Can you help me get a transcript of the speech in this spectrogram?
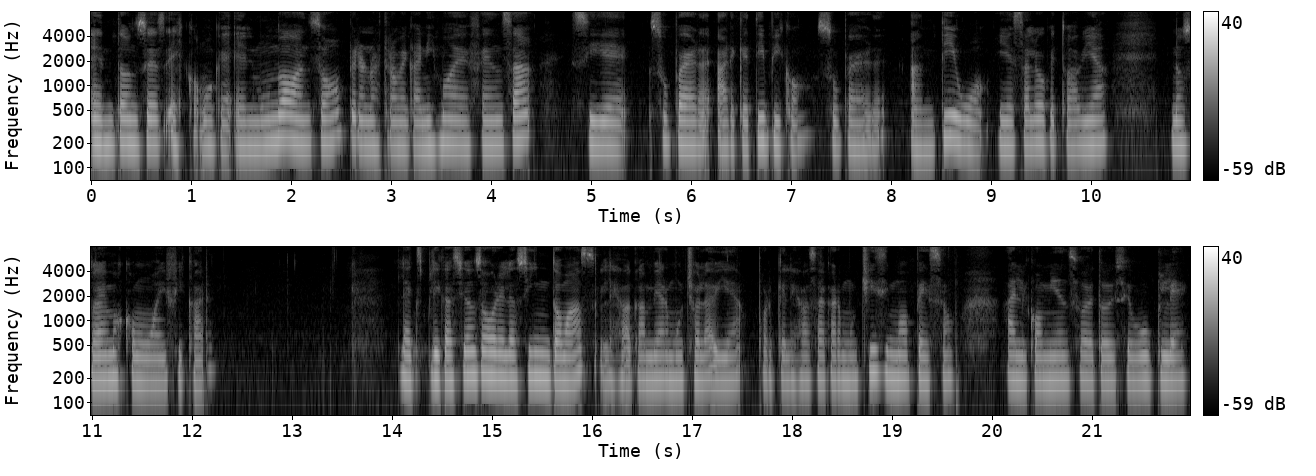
entonces es como que el mundo avanzó, pero nuestro mecanismo de defensa sigue súper arquetípico, súper antiguo y es algo que todavía no sabemos cómo modificar. La explicación sobre los síntomas les va a cambiar mucho la vida porque les va a sacar muchísimo peso al comienzo de todo ese bucle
